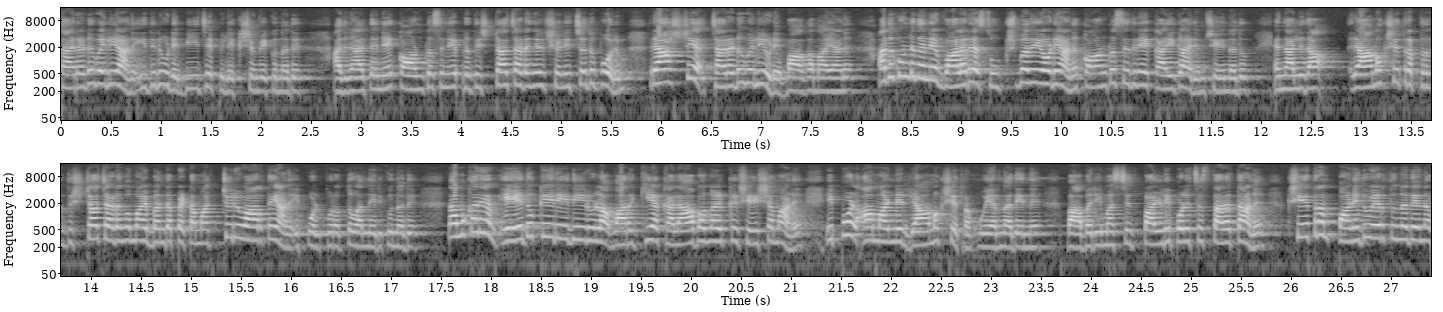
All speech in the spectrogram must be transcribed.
ചരടുവലിയാണ് ഇതിലൂടെ ബി ജെ പി ലക്ഷ്യം വെക്കുന്നത്. അതിനാൽ തന്നെ കോൺഗ്രസിനെ പ്രതിഷ്ഠാ ചടങ്ങിൽ ക്ഷണിച്ചതുപോലും രാഷ്ട്രീയ ചരടുവലിയുടെ ഭാഗമായാണ്. അതുകൊണ്ട് തന്നെ വളരെ സൂക്ഷ്മതയോടെയാണ് കോൺഗ്രസ് ഇതിനെ കൈകാര്യം ചെയ്യുന്നതും. എന്നാൽ ഇതാ രാമക്ഷേത്ര പ്രതിഷ്ഠാ ചടങ്ങുമായി ബന്ധപ്പെട്ട മറ്റൊരു വാർത്തയാണ് ഇപ്പോൾ പുറത്തു വന്നിരിക്കുന്നത്. നമുക്കറിയാം ഏതൊക്കെ രീതിയിലുള്ള വർഗീയ കലാപങ്ങൾക്ക് ശേഷമാണ് ഇപ്പോൾ ആ മണ്ണിൽ രാമക്ഷേത്രം ഉയർന്നതെന്ന്. ബാബരി മസ്ജിദ് പള്ളി പൊളിച്ച സ്ഥലത്താണ് ക്ഷേത്രം പണിതുയർത്തുന്നതെന്ന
